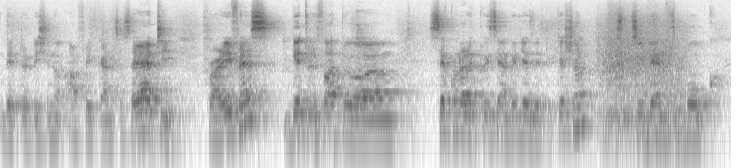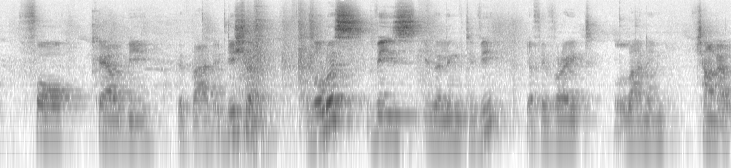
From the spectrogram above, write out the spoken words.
in the traditional African society? For reference, get to refer to um, Secondary Christian Religious Education, Student's Book 4 KLB, the third edition. As always, this is Elimu TV, your favorite learning channel.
